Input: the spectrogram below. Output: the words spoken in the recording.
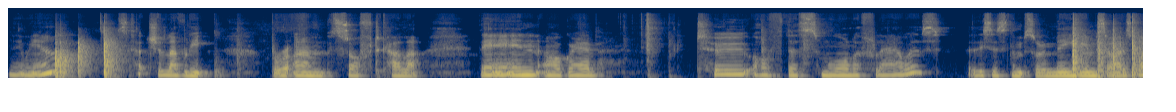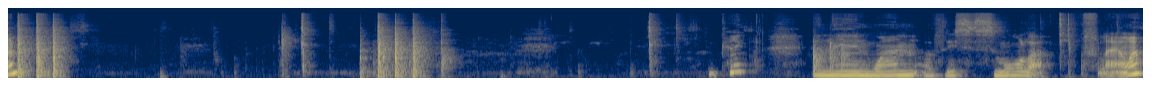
There we are. Such a lovely um, soft colour. Then I'll grab two of the smaller flowers. This is the sort of medium sized one. and then one of this smaller flower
